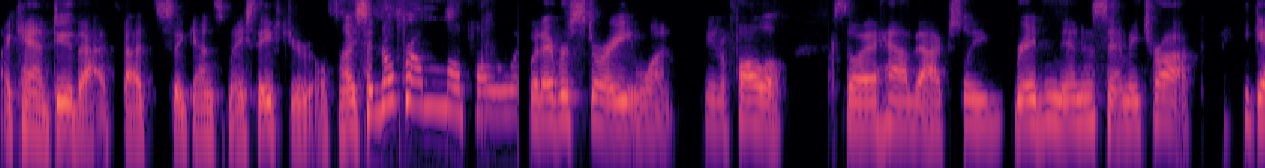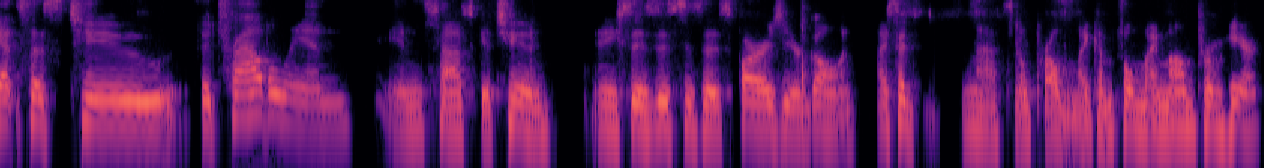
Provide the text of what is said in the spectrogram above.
I can't do that. That's against my safety rules. And I said, no problem. I'll follow whatever story you want me to follow. So I have actually ridden in a semi truck. He gets us to the travel inn in Saskatoon. And he says, This is as far as you're going. I said, That's no problem. I can phone my mom from here.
